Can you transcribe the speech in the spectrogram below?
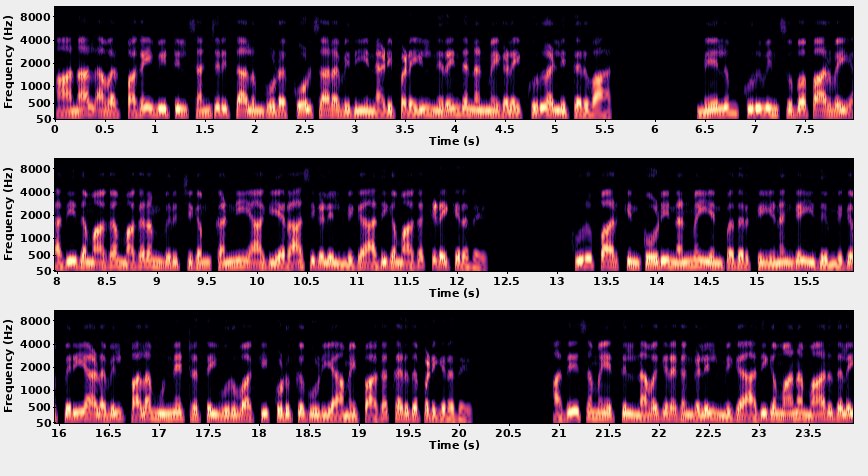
ஆனால் அவர் பகை வீட்டில் சஞ்சரித்தாலும் கூட கோள்சார விதியின் அடிப்படையில் நிறைந்த நன்மைகளை குரு அள்ளித்தருவார். மேலும் குருவின் சுப பார்வை அதீதமாக மகரம் விருச்சிகம் கன்னி ஆகிய ராசிகளில் மிக அதிகமாக கிடைக்கிறது. குரு பார்க்கின் கோடி நன்மை என்பதற்கு இணங்க இது மிகப்பெரிய அளவில் பல முன்னேற்றத்தை உருவாக்கி கொடுக்கக்கூடிய அமைப்பாக கருதப்படுகிறது. அதே சமயத்தில் நவகிரகங்களில் மிக அதிகமான மாறுதலை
